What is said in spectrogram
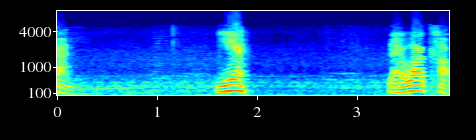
กัน เงียแปลว่าเขา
